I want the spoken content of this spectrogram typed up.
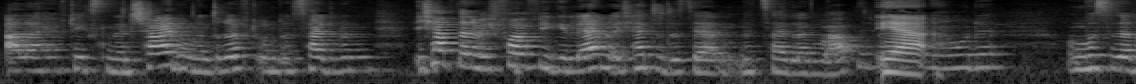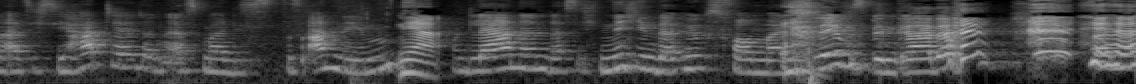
allerheftigsten Entscheidungen trifft und es halt, wenn, ich habe da nämlich voll viel gelernt, weil ich hatte das ja eine Zeit lang überhaupt nicht in der Periode und musste dann, als ich sie hatte, dann erstmal das annehmen ja. und lernen, dass ich nicht in der Höchstform meines Lebens bin gerade, sondern ja.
